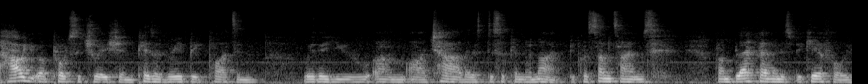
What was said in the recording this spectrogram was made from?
how you approach situation plays a very big part in whether you um, are a child that is disciplined or not. Because sometimes, from black families, be careful.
